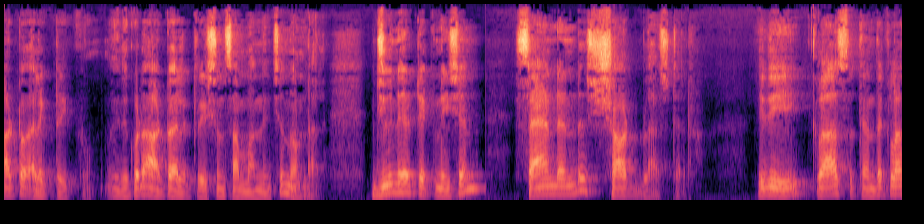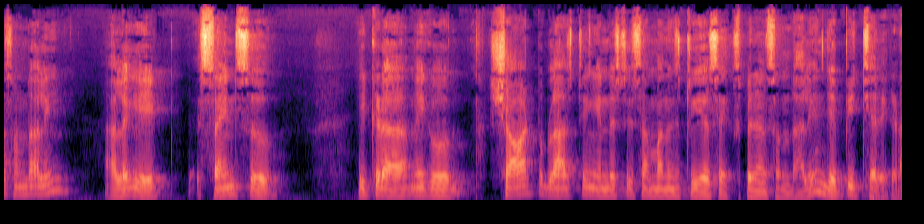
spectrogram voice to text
auto electric ఇది కూడా ఆటో ఎలక్ట్రీషియన్ సంబంధించింది ఉండాలి. Junior technician sand and shot blaster ఇది క్లాస్ టెన్త్ క్లాస్ ఉండాలి. అలాగే సైన్స్ ఇక్కడ మీకు షార్ట్ బ్లాస్టింగ్ ఇండస్ట్రీ సంబంధించి టూ ఇయర్స్ ఎక్స్పీరియన్స్ ఉండాలి అని చెప్పి ఇచ్చారు ఇక్కడ.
